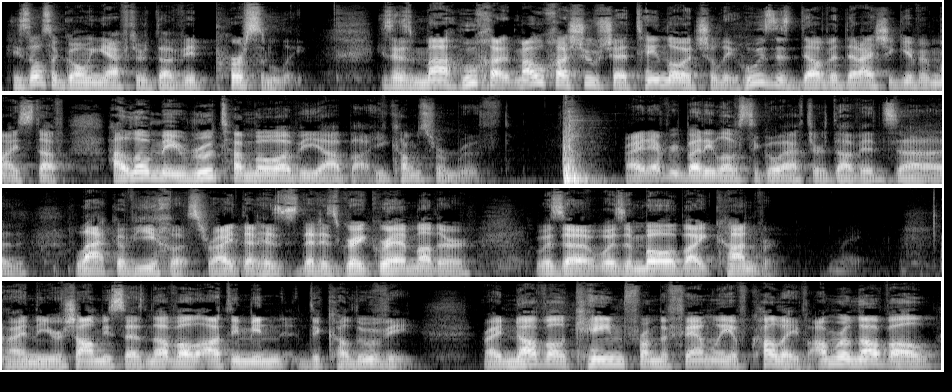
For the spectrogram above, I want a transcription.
He's also going after David personally. He says, "Mahu cha- mahu chashuv she'atein lo et. Who is this David that I should give him my stuff? Halo me Ruth haMoaviyaba. He comes from Ruth. Right? Everybody loves to go after David's uh, lack of yichus, right? That his that his great grandmother was a was a Moabite convert. Right. Right? And the Yerushalmi says, Naval ati min de Kaluvi. Right? Naval came from the family of Kalev. Amr Naval,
